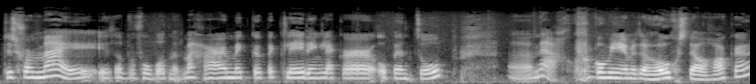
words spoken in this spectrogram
Dus voor mij is dat bijvoorbeeld met mijn haar, make-up en kleding lekker op en top. Uh, nou, kom je hier met een hoog stel hakken.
